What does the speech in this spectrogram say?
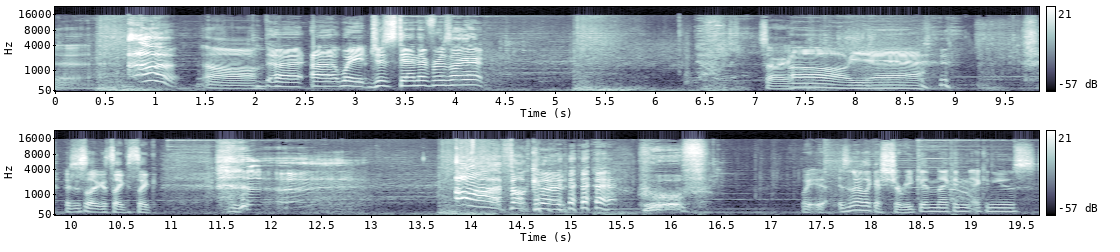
Aw. Uh, uh, wait, just stand there for a second. Sorry. Oh yeah. It's just like it's like it's like. oh, that felt good. Oof. Wait, isn't there like a shuriken I can I can use?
